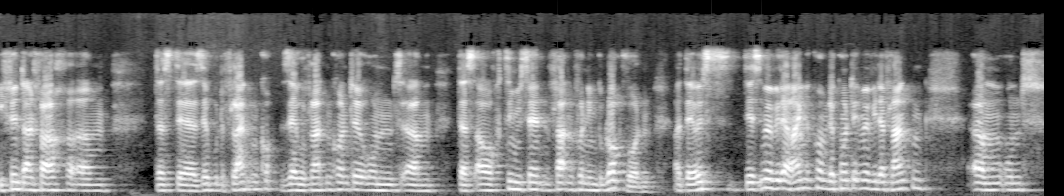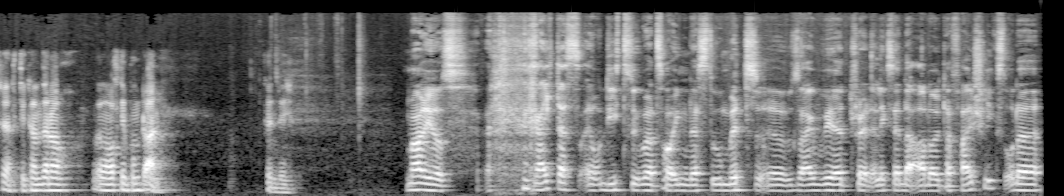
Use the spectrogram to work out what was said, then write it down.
Ich finde einfach, ähm, dass der sehr gute Flanken, sehr gut flanken konnte und ähm, dass auch ziemlich selten Flanken von ihm geblockt wurden. Also der ist, der ist immer wieder reingekommen, der konnte immer wieder flanken ähm, und ja, der kam dann auch auf den Punkt an, finde ich. Marius, reicht das, um dich zu überzeugen, dass du mit, äh, sagen wir, Trent Alexander Arnold da falsch liegst? Oder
